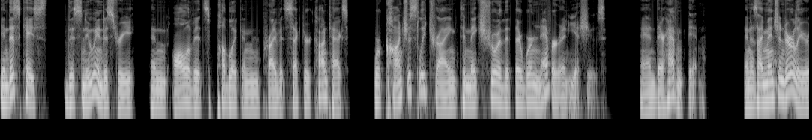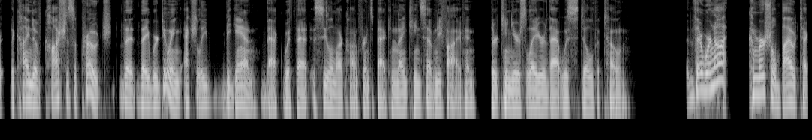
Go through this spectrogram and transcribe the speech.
In this case, this new industry and all of its public and private sector contacts were consciously trying to make sure that there were never any issues. And there haven't been. And as I mentioned earlier, the kind of cautious approach that they were doing actually began back with that Asilomar conference back in 1975. And 13 years later, that was still the tone. There were not commercial biotech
